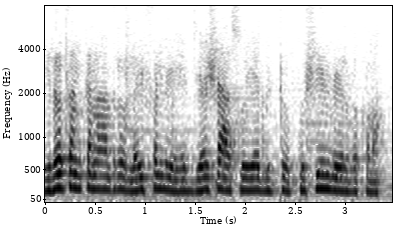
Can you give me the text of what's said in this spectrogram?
ಇರೋ ತನಕನಾದರೂ ಲೈಫಲ್ಲಿ ದ್ವೇಷ, ಅಸೂಯ ಬಿಟ್ಟು ಖುಷಿಯಿಂದ ಇರಬೇಕು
